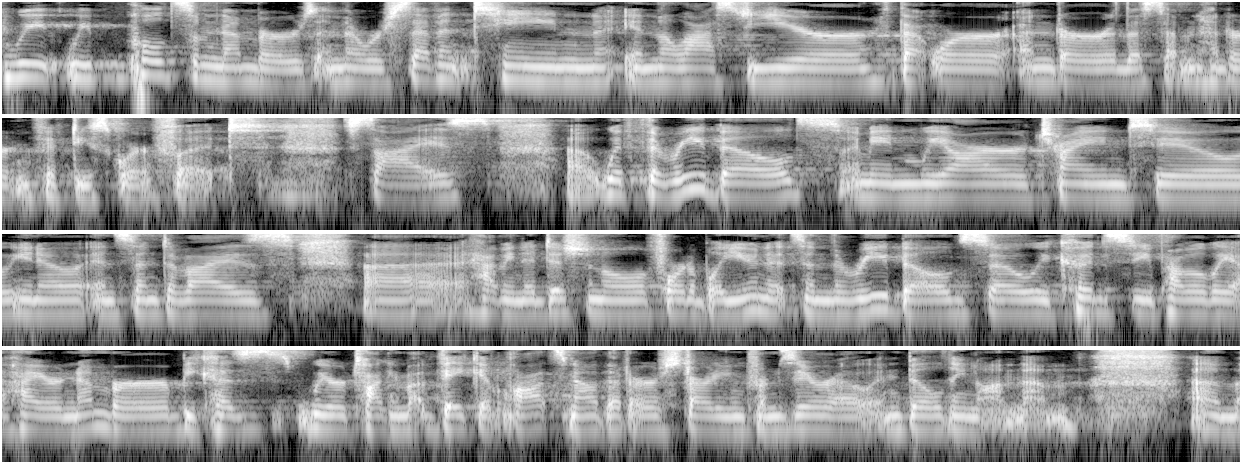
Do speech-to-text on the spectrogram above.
We, we pulled some numbers and there were 17 in the last year that were under the 750 square foot size. Uh, with the rebuilds, I mean, we are trying to, you know, incentivize uh, having additional affordable units in the rebuild. So we could see probably a higher number because we're talking about vacant lots now that are starting from zero and building on them. Um,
